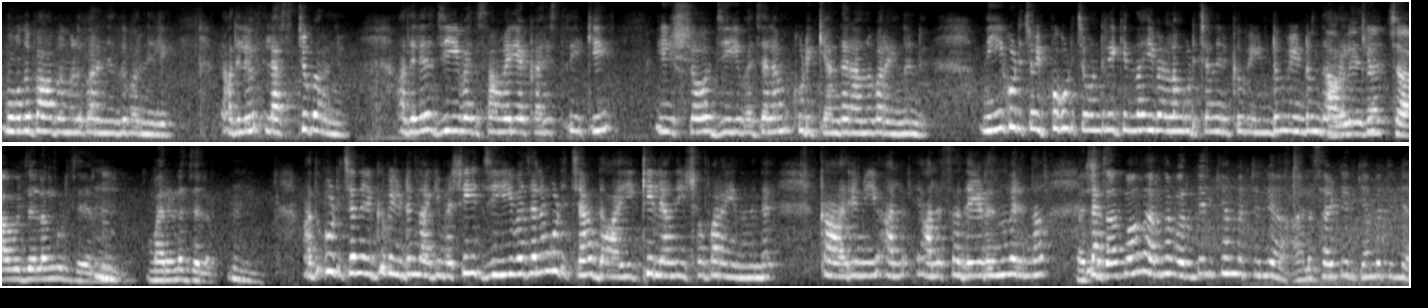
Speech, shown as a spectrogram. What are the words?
മൂന്ന് പാപങ്ങൾ പറഞ്ഞത് പറഞ്ഞില്ലേ? അതിൽ ലസ്റ്റ് പറഞ്ഞു. അതിൽ ജീവ സമരിയക്കാരി സ്ത്രീക്ക് ഈശോ ജീവജലം കുടിക്കാൻ തരാന്ന് പറയുന്നുണ്ട്. നീ കുടിച്ചോ? ഇപ്പൊ കുടിച്ചുകൊണ്ടിരിക്കുന്ന ഈ വെള്ളം കുടിച്ചാൽ നിനക്ക് വീണ്ടും വീണ്ടും ചാവുജലം കുടിച്ചായിരുന്നു. മരണജലം. അത് കുടിച്ചാൽ നിനക്ക് വീണ്ടും ദാഹിക്കും. പക്ഷെ ഈ ജീവജലം കുടിച്ചാൽ ദാഹിക്കില്ല എന്ന് ഈശോ പറയുന്നതിന്റെ കാര്യം ഈ അല- അലസതയുടെ നിന്ന് വരുന്ന വെറുതെ ഇരിക്കാൻ പറ്റില്ല. അലസായിട്ട് ഇരിക്കാൻ പറ്റില്ല.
